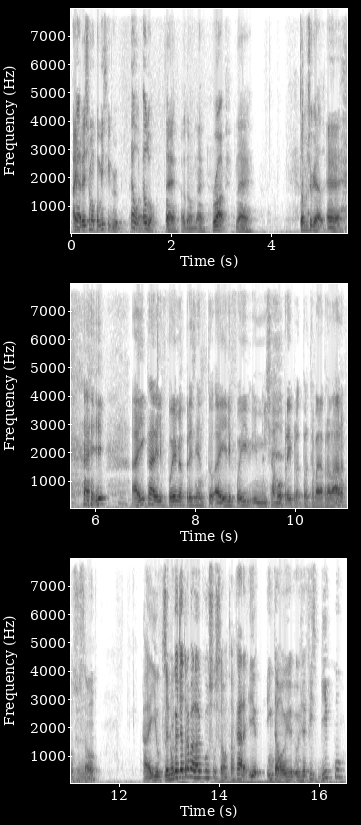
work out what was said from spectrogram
A É- empresa chama Comiskey Group. É o- é o dono, é o É, é o dono, né? Rob. né? Tamo together. É, aí, aí, cara, ele foi, me apresentou, aí ele foi e me chamou pra ir pra, pra trabalhar pra lá na construção. Aí eu Você nunca tinha trabalhado com construção, tá? Cara, eu, então, eu, eu já fiz bico,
